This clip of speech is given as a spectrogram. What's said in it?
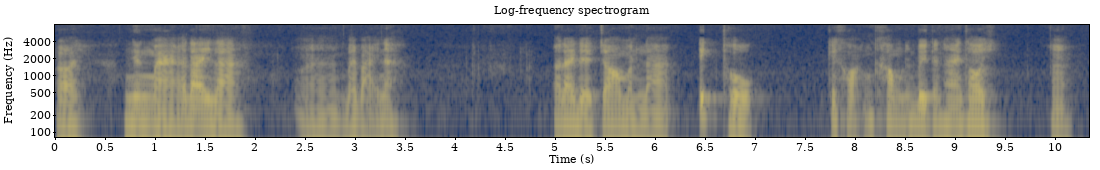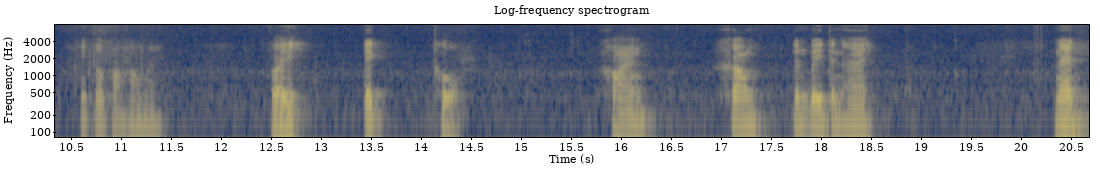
Rồi nhưng mà ở đây là à, bài 7 nè. Ở đây để cho mình là x thuộc cái khoảng 0 đến pi trên 2 thôi. Ha x thuộc khoảng 0 đây. Vì x thuộc khoảng 0 đến pi trên 2 nên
